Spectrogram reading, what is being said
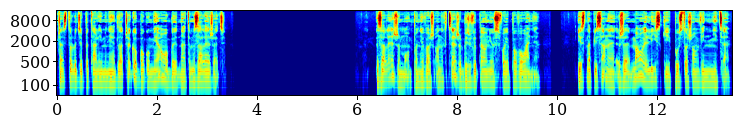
Często ludzie pytali mnie, dlaczego Bogu miałoby na tym zależeć. Zależy mu, ponieważ On chce, żebyś wypełnił swoje powołanie. Jest napisane, że małe liski pustoszą winnice –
